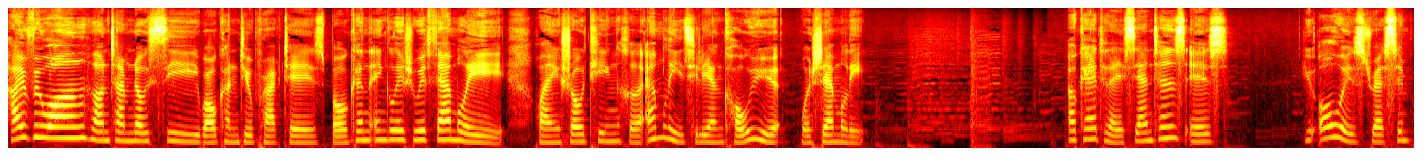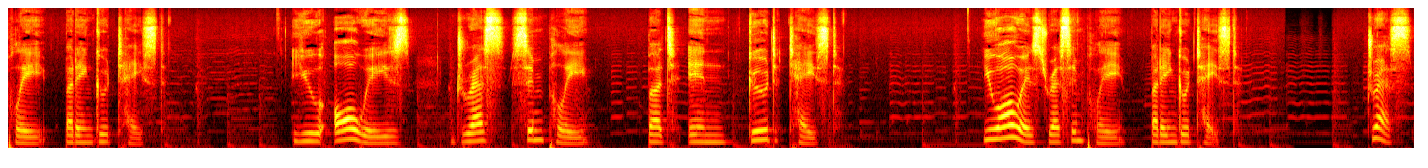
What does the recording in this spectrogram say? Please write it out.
Hi everyone, long time no see. Welcome to practice spoken English with Emily. 欢迎收听和 Emily 一起练口语，我是 Emily。Okay, today's sentence is You always dress simply but in good taste. You always dress simply but in good taste. You always dress simply but in good taste. Dress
